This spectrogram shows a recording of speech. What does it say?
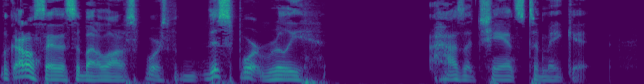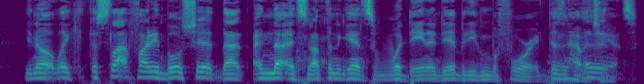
look, I don't say this about a lot of sports, but this sport really has a chance to make it. You know, like the slap fighting bullshit that and it's nothing against what Dana did, but even before, it doesn't have a chance.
